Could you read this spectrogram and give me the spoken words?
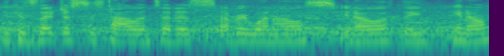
because they're just as talented as everyone else, you know, if they, you know.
